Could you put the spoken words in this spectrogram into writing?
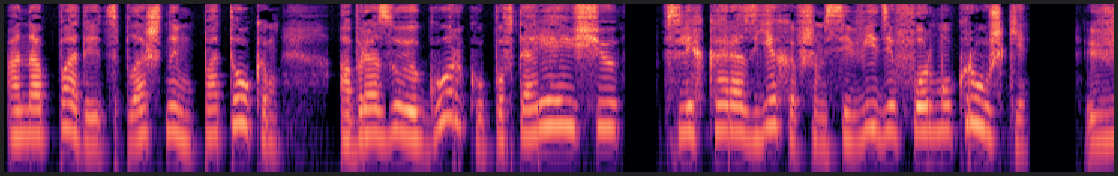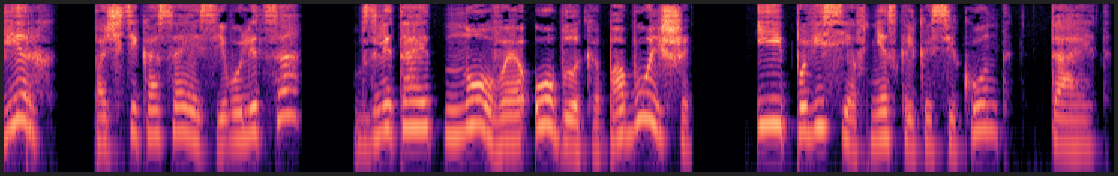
Она падает сплошным потоком, образуя горку, повторяющую в слегка разъехавшемся виде форму кружки. Вверх, почти касаясь его лица, взлетает новое облако побольше и, повисев несколько секунд, тает.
